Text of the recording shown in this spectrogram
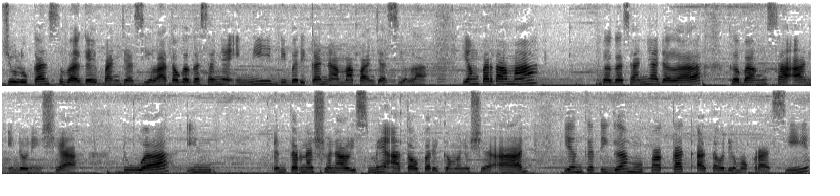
julukan sebagai Pancasila atau gagasannya ini diberikan nama Pancasila. Yang pertama, gagasannya adalah kebangsaan Indonesia. Dua, in, internasionalisme atau perikemanusiaan. Yang ketiga, mufakat atau demokrasi.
